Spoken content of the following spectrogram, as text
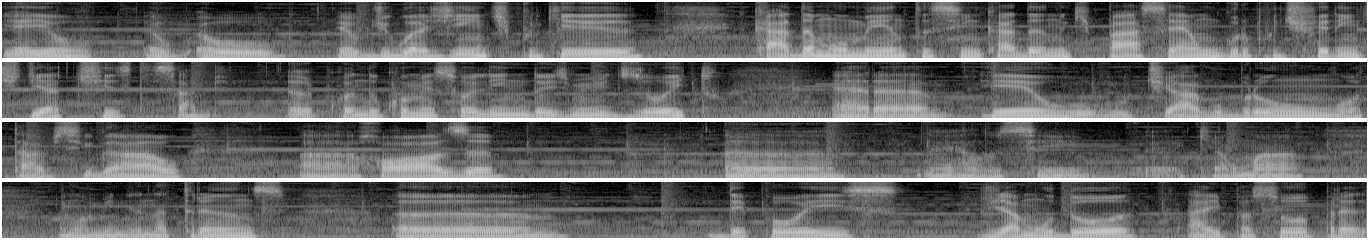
E aí eu, eu, eu, eu digo a gente porque cada momento, assim, cada ano que passa é um grupo diferente de artistas, sabe? Quando começou ali em 2018, era eu, o Thiago Brum, o Otávio Sigal, a Rosa, uh, ela se, é, que é uma, uma menina trans. Uh, depois já mudou, aí passou para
